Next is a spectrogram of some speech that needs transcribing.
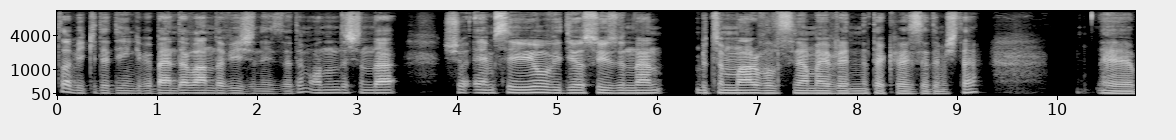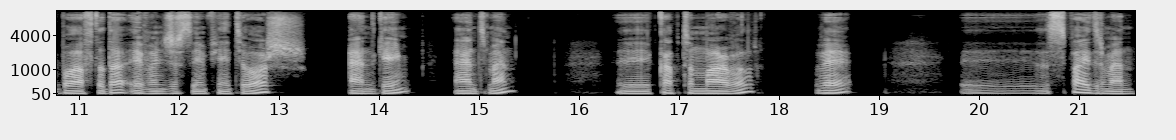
Tabii ki dediğin gibi ben de WandaVision'ı izledim. Onun dışında şu MCU videosu yüzünden bütün Marvel sinema evrenini tekrar izledim işte. Ee, bu hafta da Avengers Infinity War, Endgame, Ant-Man, e, Captain Marvel ve e, Spider-Man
